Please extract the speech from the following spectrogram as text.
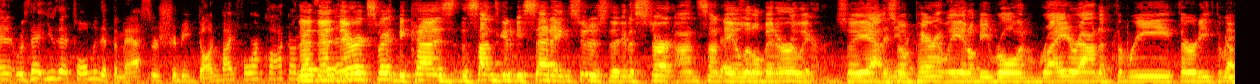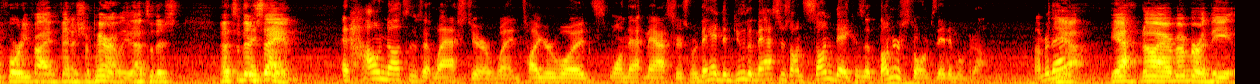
And was that you that told me that the Masters should be done by four o'clock on That, that that Sunday? they're expecting because the sun's going to be setting sooner, so they're going to start on Sunday a little bit earlier. So yeah, They so need- apparently it'll be rolling right around a 3:30, 3:45 finish. Apparently, that's what they're that's what they're And- saying. And how nuts was it last year when Tiger Woods won that Masters, where they had to do the Masters on Sunday because of thunderstorms? They had to move it up. Remember that? Yeah, yeah. No, I remember the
